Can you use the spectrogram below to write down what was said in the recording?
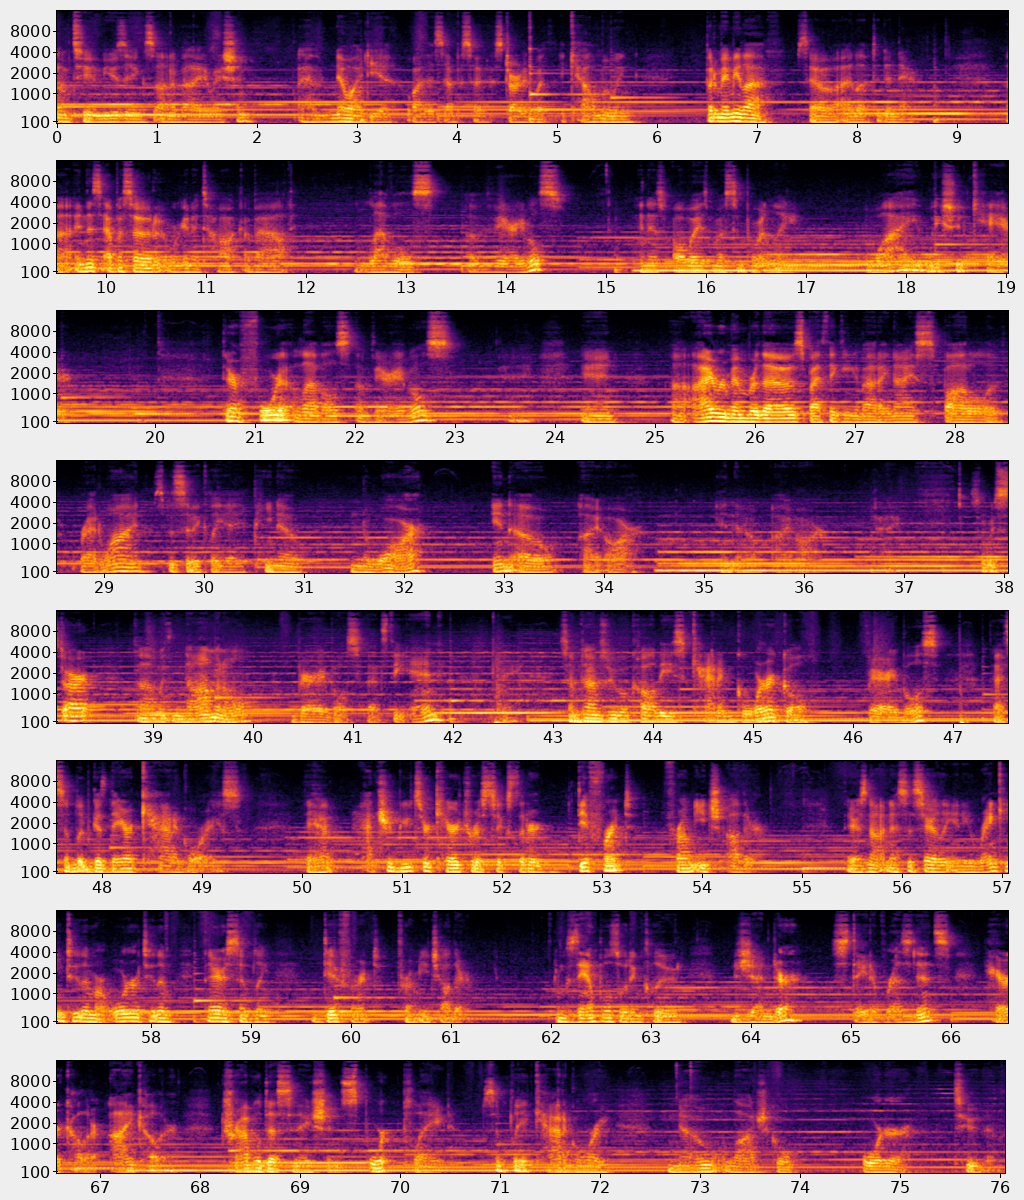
welcome to Musings on Evaluation. I have no idea why this episode started with a cow mooing, but it made me laugh, so I left it in there. Uh, in this episode, we're going to talk about levels of variables, and as always, most importantly, why we should care. There are four levels of variables, okay? and uh, I remember those by thinking about a nice bottle of red wine, specifically a Pinot Noir, N O I R. N O I R. Okay. So we start uh, with nominal variables. So That's the N. Okay. Sometimes we will call these categorical variables. That's simply because they are categories. They have attributes or characteristics that are different from each other. There's not necessarily any ranking to them or order to them. They are simply different from each other. Examples would include gender, state of residence, hair color, eye color, travel destination, sport played. Simply a category, no logical order to them.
